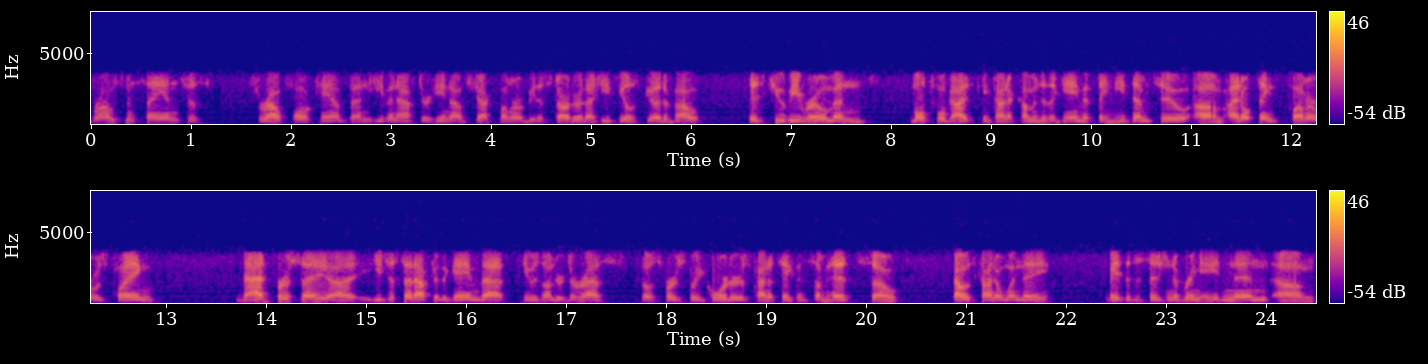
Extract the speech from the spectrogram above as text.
Brohm's been saying just throughout fall camp and even after he announced Jack Plummer would be the starter that he feels good about his QB room and multiple guys can kind of come into the game if they need them to. Um, I don't think Plummer was playing bad per se. Uh, he just said after the game that he was under duress those first three quarters, kind of taking some hits. So that was kind of when they made the decision to bring Aidan in. Um,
